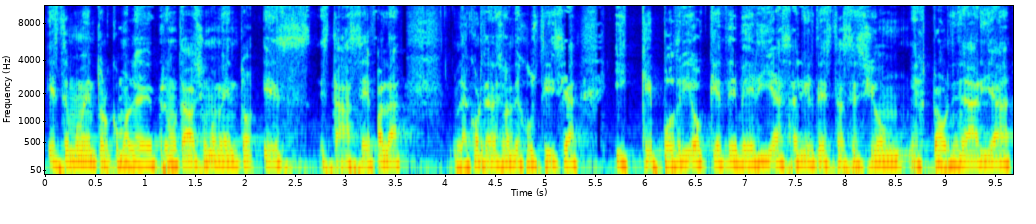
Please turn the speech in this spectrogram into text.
Este momento, como le preguntaba hace un momento, es está acéfala la Corte Nacional de Justicia y qué podría o qué debería salir de esta sesión extraordinaria,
